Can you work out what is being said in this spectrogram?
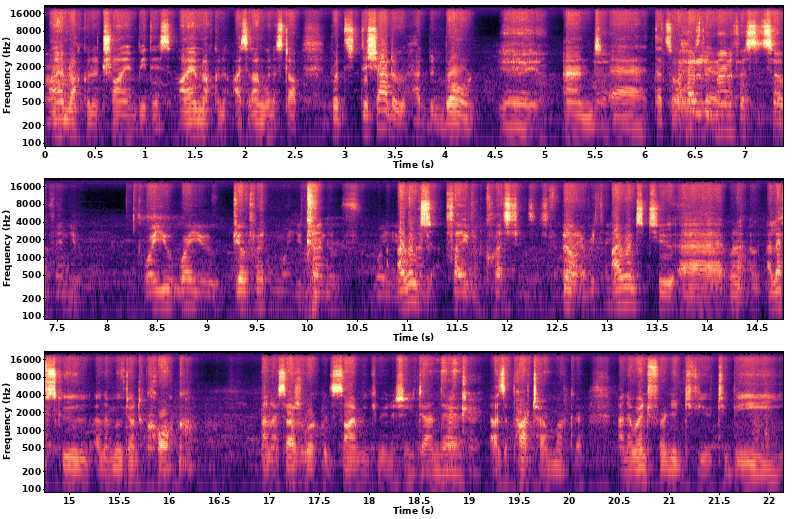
I am not going to try and be this. I am not going to. I said I'm going to stop. But the shadow had been born, Yeah, yeah, yeah. and uh, that's all. But how did it there. manifest itself in you? Were you were you guilt ridden? Were you kind of were you I went kind of plagued with questions and stuff No, everything? I went to uh, when I, I left school and I moved down to Cork, and I started work with the Simon community down there Okay. as a part-time worker. And I went for an interview to be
